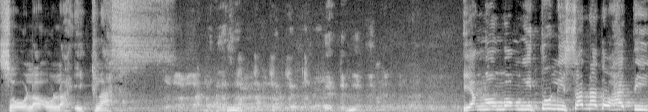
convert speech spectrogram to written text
seolah-olah ikhlas. Yang ngomong itu lisan atau hati?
